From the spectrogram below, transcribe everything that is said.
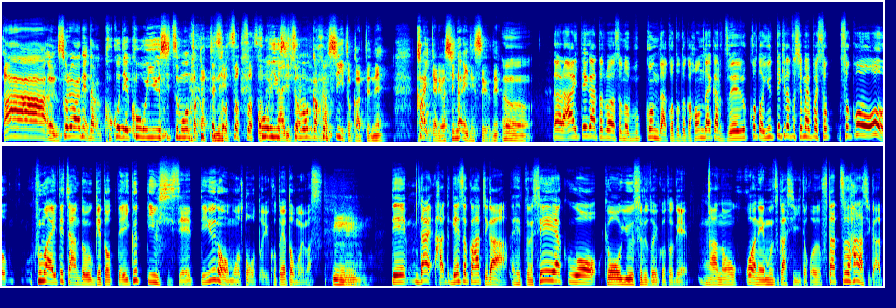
ああ、うん、それはね、だからここでこういう質問とかってね、そうそうそうこういう質問が欲しいとかってね、書いたりはしないですよね。うん。だから相手が例えばそのぶっ込んだこととか本題からずれることを言ってきたとしてもやっぱりそ、そこを踏まえてちゃんと受け取っていくっていう姿勢っていうのを持とうということやと思います。うん。で、原則8が、えっとね、制約を共有するということで、あの、ここはね、難しいところ、二つ話があっ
